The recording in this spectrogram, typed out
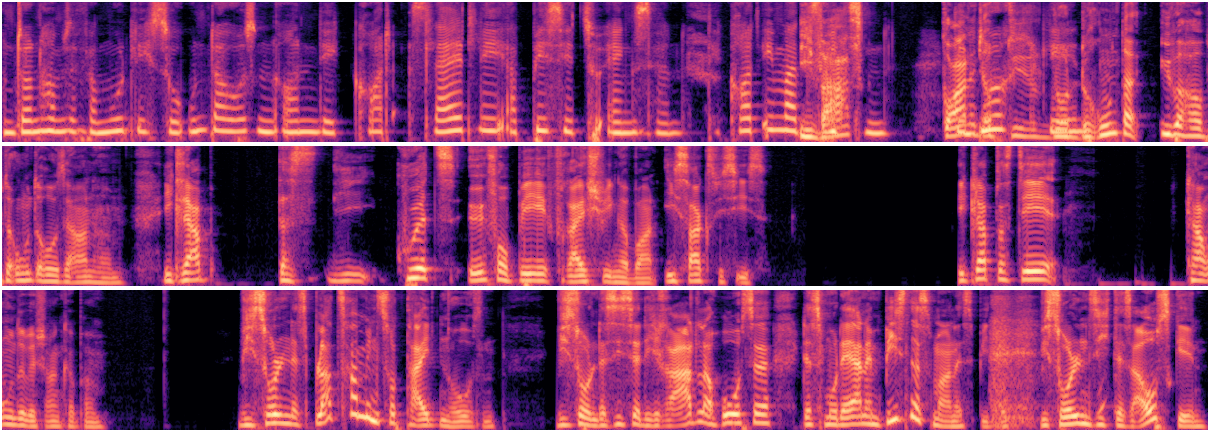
Und dann haben sie vermutlich so Unterhosen an, die grad slightly ein bisschen zu eng sind, die grad immer Ich weiß zwicken, gar nicht, ob die da durchgehen. drunter überhaupt eine Unterhose anhaben. Ich glaube, dass die kurz ÖVP-Freischwinger waren. Ich sag's, wie es ist. Ich glaube, dass die keine Unterwäsche angehabt haben. Wie sollen das Platz haben in so tighten Hosen? Wie sollen das ist ja die Radlerhose des modernen Businessmannes, bitte. Wie sollen sich das ausgehen?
